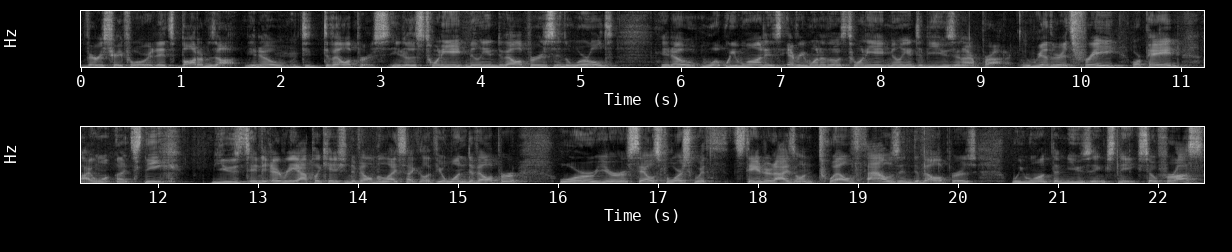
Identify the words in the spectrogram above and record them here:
very straightforward. It's bottoms up. You know, mm-hmm. d- developers. You know, there's 28 million developers in the world. You know, what we want is every one of those 28 million to be using our product, whether it's free or paid. I want uh, Snyk. used in every application development lifecycle. If you're one developer or you're Salesforce with standardized on 12,000 developers, we want them using Snyk. So for us,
